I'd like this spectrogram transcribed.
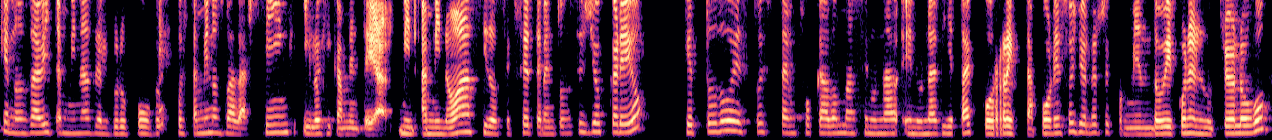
que nos da vitaminas del grupo B, pues también nos va a dar zinc y lógicamente aminoácidos, etcétera. Entonces yo creo que todo esto está enfocado más en una, en una dieta correcta. Por eso yo les recomiendo ir con el nutriólogo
